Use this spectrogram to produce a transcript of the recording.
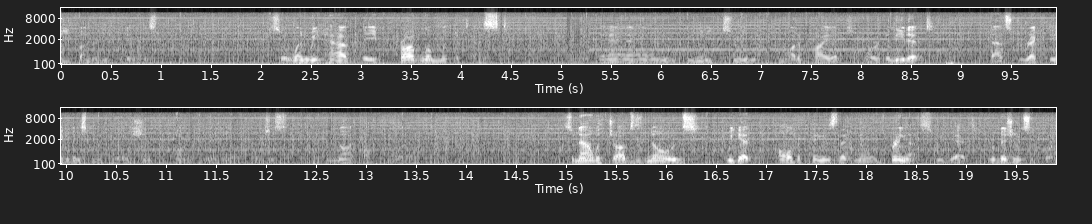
deep underneath the database. So when we have a problem with a test and we need to modify it or delete it, that's direct database manipulation on radio, which is not optimal at all. So now with jobs as nodes, we get all the things that nodes bring us. We get revision support.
